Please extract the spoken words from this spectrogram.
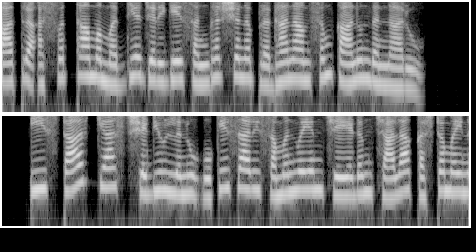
పాత్ర అశ్వత్థామ మధ్య జరిగే సంఘర్షణ ప్రధానాంశం కానుందన్నారు. ఈ స్టార్ క్యాస్ట్ షెడ్యూళ్ళను ఒకేసారి సమన్వయం చేయడం చాలా కష్టమైన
